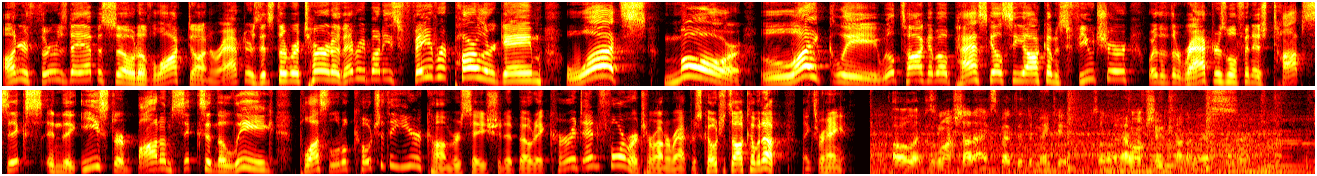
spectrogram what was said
On your Thursday episode of Locked On Raptors, it's the return of everybody's favorite parlor game, What's More Likely? We'll talk about Pascal Siakam's future, whether the Raptors will finish top six in the East or bottom six in the league, plus a little Coach of the Year conversation about a current and former Toronto Raptors coach. It's all coming up. Thanks for hanging. Oh, like, because when I shot, I expected to make it. So, like, I don't shoot trying to miss.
